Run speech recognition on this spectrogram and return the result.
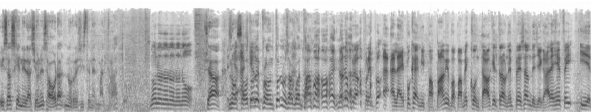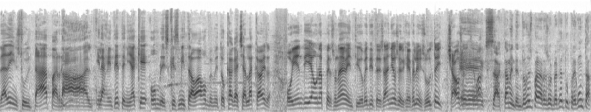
esas generaciones ahora no resisten el maltrato. No, no, no, no, no, no. O sea, Es que- nosotros que- de pronto nos aguantamos. No, no, pero por ejemplo, a, a la época de mi papá, mi papá me contaba que él trabajaba en una empresa donde llegaba el jefe y era de insultada para arriba. Tal y la gente tenía que, hombre, es que es mi trabajo, hombre, me toca agachar la cabeza. Hoy en día, una persona de 22, 23 años, el jefe lo insulta y chao, se, va. Exactamente. Entonces, para resolverte tu pregunta,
